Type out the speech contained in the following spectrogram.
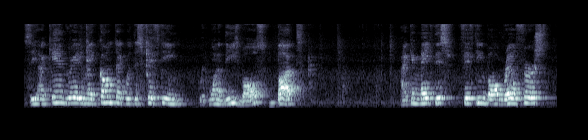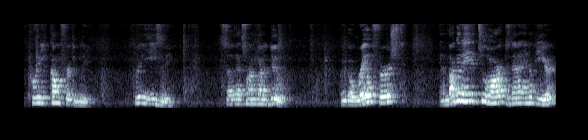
see I can't really make contact with this 15 with one of these balls, but I can make this 15 ball rail first pretty comfortably pretty easily. So that's what I'm going to do. I'm going to go rail first, and I'm not going to hit it too hard because then I end up here.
